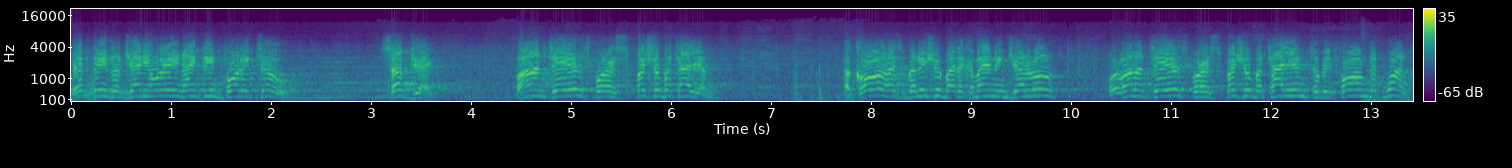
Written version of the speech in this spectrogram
15th of January, 1942. Subject, volunteers for a special battalion. A call has been issued by the commanding general for volunteers for a special battalion to be formed at once.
